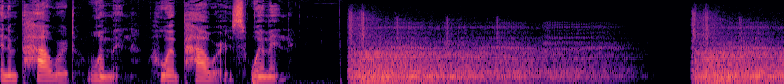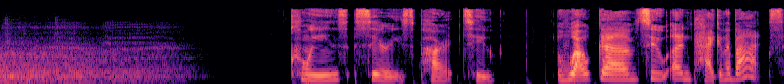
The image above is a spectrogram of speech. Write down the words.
an empowered woman who empowers women. Queenz Series Part 2. Welcome to Unpacking the Box.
